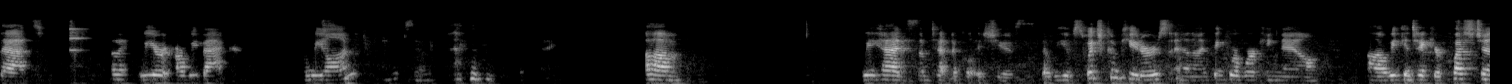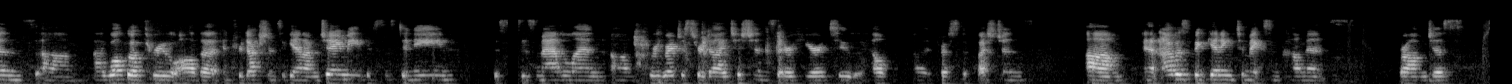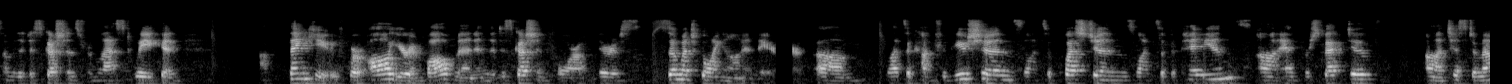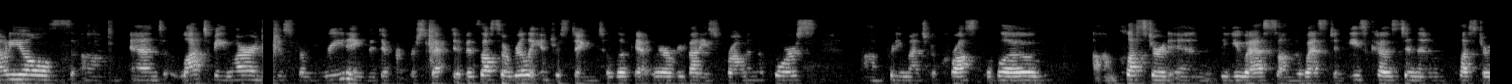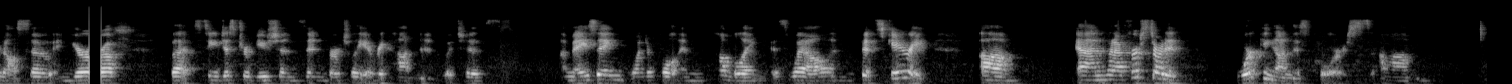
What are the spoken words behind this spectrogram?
that. Okay, We are, are we back? Are we on? I hope so. Um, we had some technical issues. So we have switched computers, and I think we're working now. Uh, we can take your questions. Um, I won't go through all the introductions again. I'm Jamie. This is Deneen. This is Madeline. Um, three registered dietitians that are here to help uh, address the questions. Um, and I was beginning to make some comments from just some of the discussions from last week. And uh, thank you for all your involvement in the discussion forum. There's so much going on in there. Um, lots of contributions, lots of questions, lots of opinions uh, and perspective, uh, testimonials, um, and a lot to be learned just from reading the different perspective. It's also really interesting to look at where everybody's from in the course, uh, pretty much across the globe, um, clustered in the U.S. on the west and east coast, and then clustered also in Europe, but see distributions in virtually every continent, which is amazing, wonderful, and humbling as well, and a bit scary. Um, and when I first started working on this course, um,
